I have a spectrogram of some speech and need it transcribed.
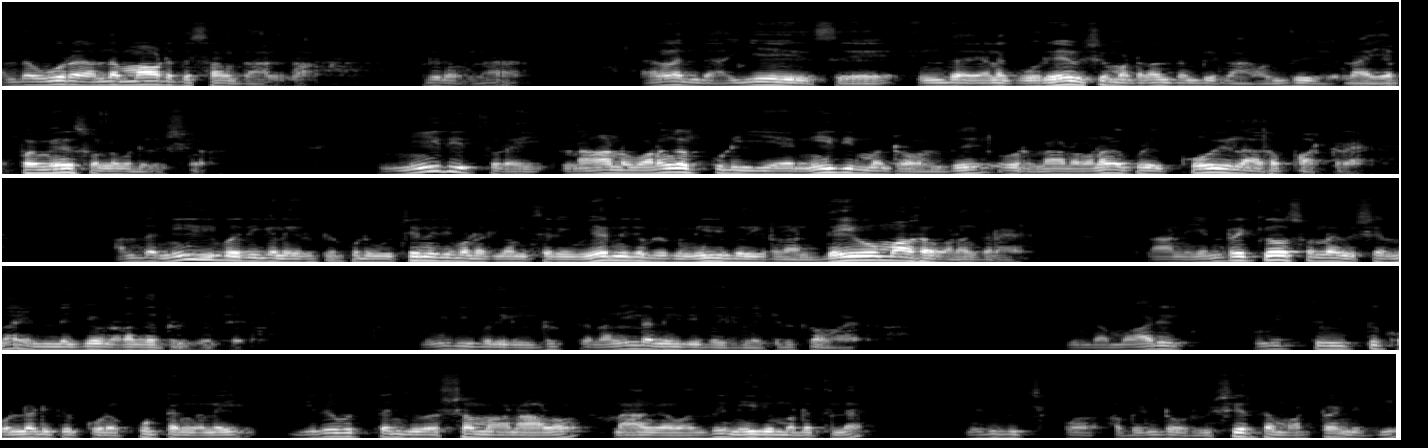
அந்த ஊரை அந்த மாவட்டத்தை சார்ந்த ஆள் தான். புரியுதுங்களா? அதனால் இந்த ஐஏஎஸ்ஸு இந்த எனக்கு ஒரே விஷயம் மட்டும் தான் தம்பி நான் வந்து நான் எப்போவுமே சொல்லக்கூடிய விஷயம். நீதித்துறை நான் வணங்கக்கூடிய நீதிமன்றம் வந்து ஒரு நான் வணங்கக்கூடிய கோயிலாக பார்க்குறேன். அந்த நீதிபதிகள் இருக்கக்கூடிய உச்சநீதிமன்றத்திலும் சரி உயர்நீதிமன்ற நீதிபதிகளை நான் தெய்வமாக வணங்குறேன். நான் என்றைக்கோ சொன்ன விஷயந்தான் இன்றைக்கும் நடந்துகிட்ருக்குது இருக்குது நீதிபதிகள் இருக்க நல்ல நீதிபதிகள் இன்றைக்கி இருக்கவங்க. இந்த மாதிரி குவித்து வைத்து கொள்ளடிக்கக்கூடிய கூட்டங்களை இருபத்தஞ்சி வருஷம் ஆனாலும் நாங்கள் வந்து நீதிமன்றத்தில் நிரூபிச்சுப்போம் அப்படின்ற ஒரு விஷயத்தை மட்டும் இன்றைக்கி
